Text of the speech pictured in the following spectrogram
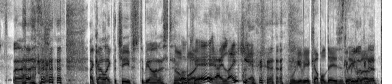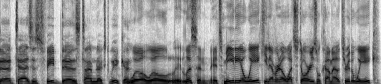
I kind of like the Chiefs to be honest. Oh Okay, I like it. we'll give you a couple days to Could think be looking about it. at uh, Taz's feed uh, this time next week. Huh? We'll, we'll listen. It's media week. You never know what stories will come out through the week.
